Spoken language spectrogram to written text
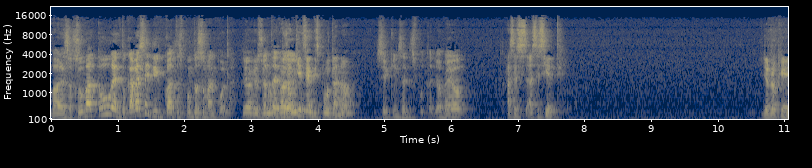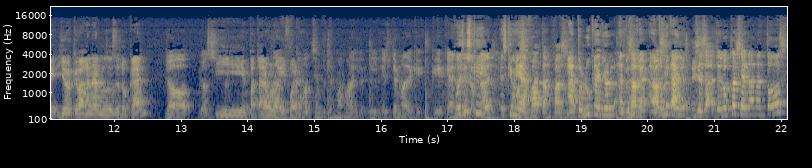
por eso, suma tú en tu cabeza y di cuántos puntos suma el Puebla. Yo creo que son, Yo te son doy- 15 en disputa, ¿no? Sí, 15 disputas. Yo veo Hace, hace 7. Yo creo que, yo creo que va a ganar los dos de local Yo, yo y empatará uno ahí fuera. ¿Cómo siempre te mama el, el, el tema de que, que, que Pues es de que- local? es que Como mira, si fuera tan fácil. A Toluca yo... Al Toluca, me- a Toluca yo- dices, ah, de local se ganan todos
